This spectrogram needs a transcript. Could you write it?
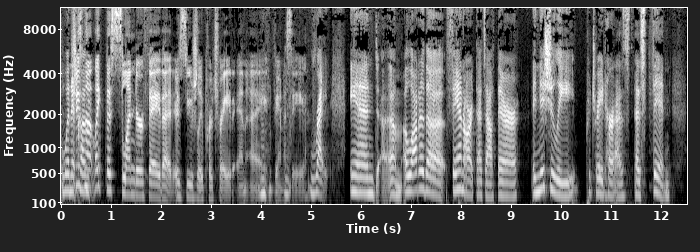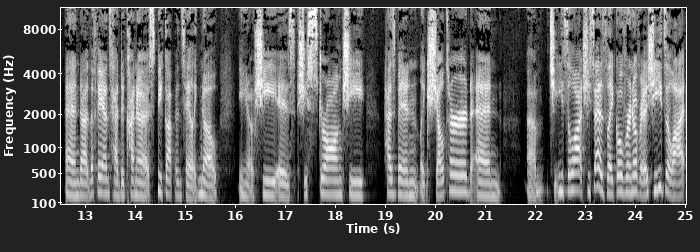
when it She's comes not like the slender fae that is usually portrayed in a fantasy. Right. And um, a lot of the fan art that's out there initially portrayed her as as thin, and uh, the fans had to kind of speak up and say like, no, you know, she is she's strong. She has been like sheltered and um, she eats a lot. She says like over and over that she eats a lot.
